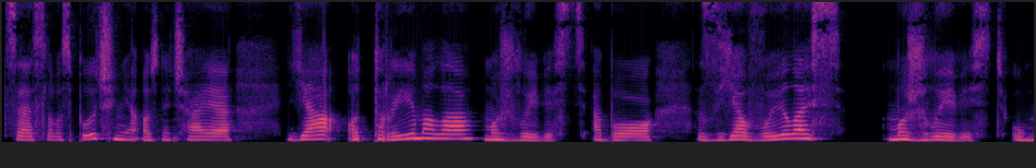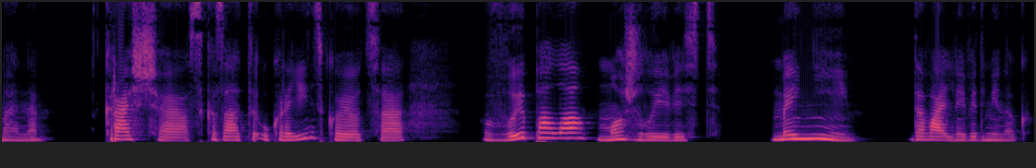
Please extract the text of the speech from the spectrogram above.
Це словосполучення означає я отримала можливість або з'явилась можливість у мене. Краще сказати українською це випала можливість. Мені давальний відмінок.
